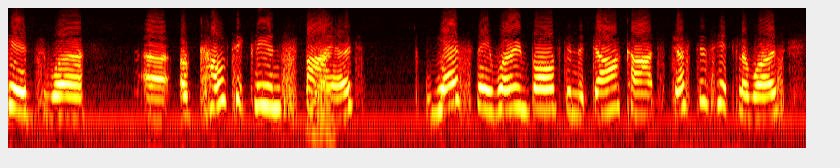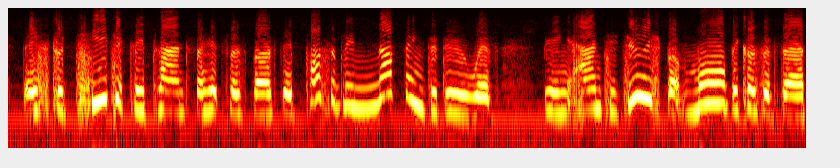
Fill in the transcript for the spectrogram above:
kids were uh, occultically inspired. Right. Yes, they were involved in the dark arts, just as Hitler was. They strategically planned for Hitler's birthday, possibly nothing to do with being anti-Jewish, but more because of their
